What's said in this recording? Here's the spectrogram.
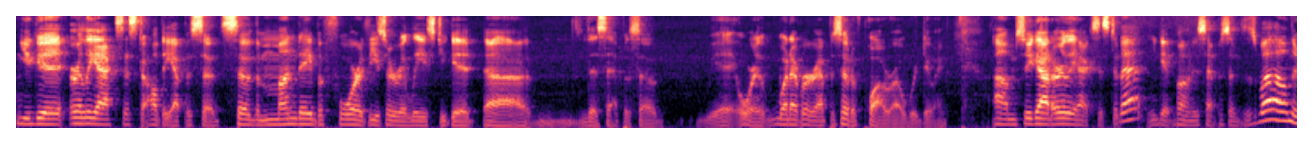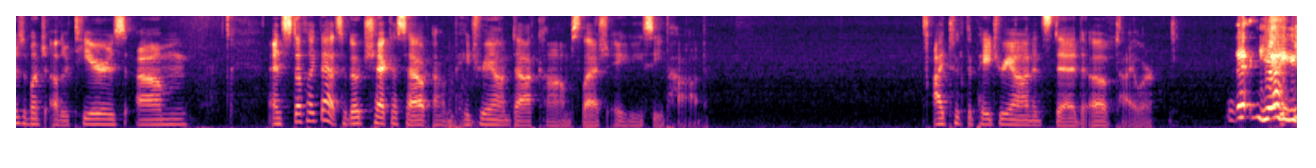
You get early access to all the episodes. So the Monday before these are released, you get uh, this episode eh, or whatever episode of Poirot we're doing. Um, so you got early access to that. You get bonus episodes as well. And there's a bunch of other tiers um, and stuff like that. So go check us out on patreon.com slash adcpod. I took the Patreon instead of Tyler. Yeah, you Yep.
